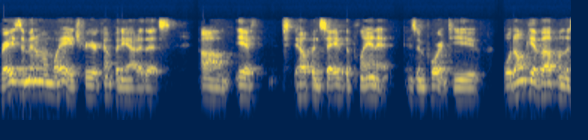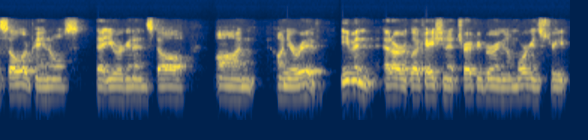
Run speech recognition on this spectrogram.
raise the minimum wage for your company out of this. Um, if helping save the planet is important to you, well, don't give up on the solar panels that you were going to install on on your roof. Even at our location at Trophy Brewing on Morgan Street,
